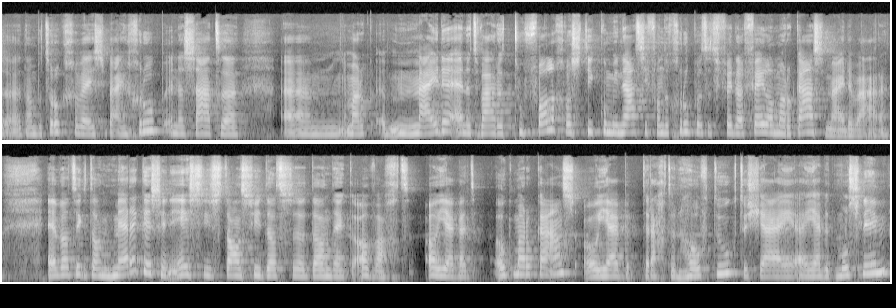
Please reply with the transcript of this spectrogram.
uh, dan betrokken geweest bij een groep. En daar zaten um, meiden. En het waren toevallig, was die combinatie van de groep, dat het veel, veelal Marokkaanse meiden waren. En wat ik dan merk is in eerste instantie dat ze dan denken: oh wacht, oh jij bent ook Marokkaans. Oh jij draagt een hoofddoek, dus jij, uh, jij bent moslim.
